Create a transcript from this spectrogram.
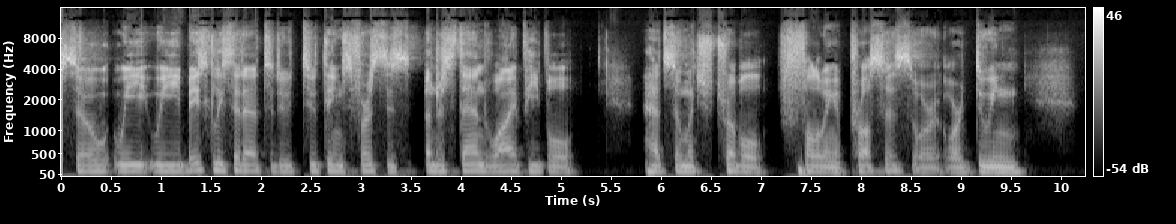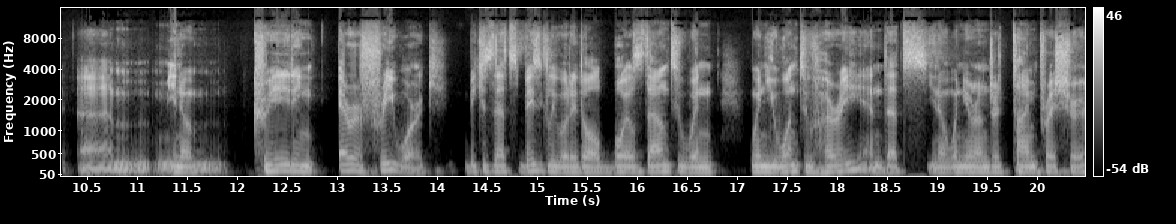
so we we basically set out to do two things. First is understand why people had so much trouble following a process or or doing um, you know creating error-free work because that's basically what it all boils down to when when you want to hurry and that's you know when you're under time pressure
